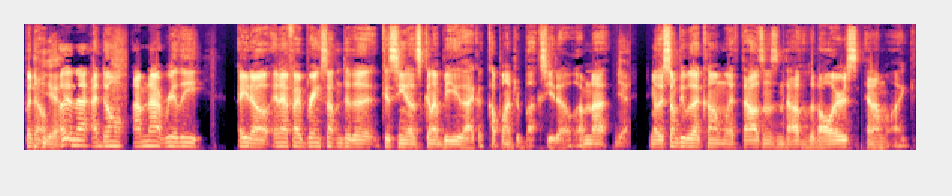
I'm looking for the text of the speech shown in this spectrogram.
but no, yeah. other than that, I don't. I'm not really. You know, and if I bring something to the casino, it's gonna be like a couple hundred bucks. You know, I'm not. Yeah. You know, there's some people that come with thousands and thousands of dollars, and I'm like,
